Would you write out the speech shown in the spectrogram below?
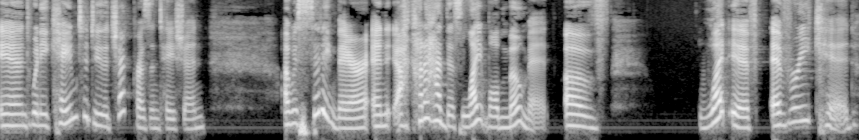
And when he came to do the check presentation, I was sitting there and I kind of had this light bulb moment of what if every kid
